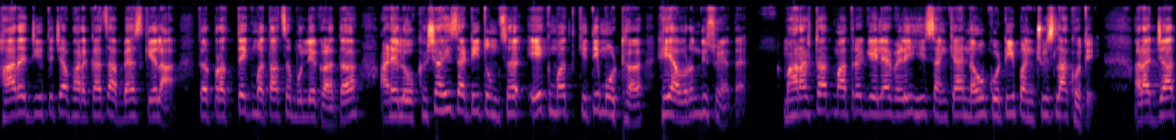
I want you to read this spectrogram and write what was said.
हार जीतच्या फरकाचा अभ्यास केला तर प्रत्येक मताचं मूल्य कळतं आणि लोकशाहीसाठी तुमचं एक मत किती मोठं हे यावरून दिसून येतं महाराष्ट्रात मात्र गेल्या वेळी ही संख्या नऊ कोटी पंचवीस लाख होती. राज्यात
